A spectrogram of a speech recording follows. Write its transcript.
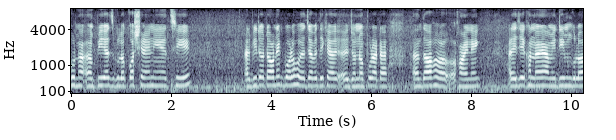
বোনা পেঁয়াজগুলো কষিয়ে নিয়েছি। আর ভিডিওটা অনেক বড় হয়ে যাবে দেখে, এই জন্য পুরাটা দেওয়া হয় নাই আর এই যে এখানে আমি ডিমগুলো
